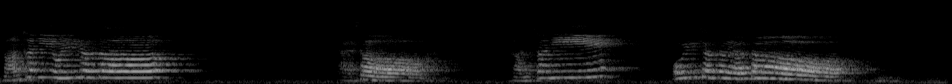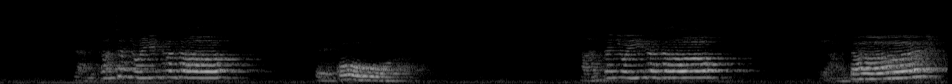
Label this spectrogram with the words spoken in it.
천천히 올리셔서 다섯. 천천히 올리셔서 여섯. 천천히 올리셔서 일곱. 천천히 올리셔서 여덟.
